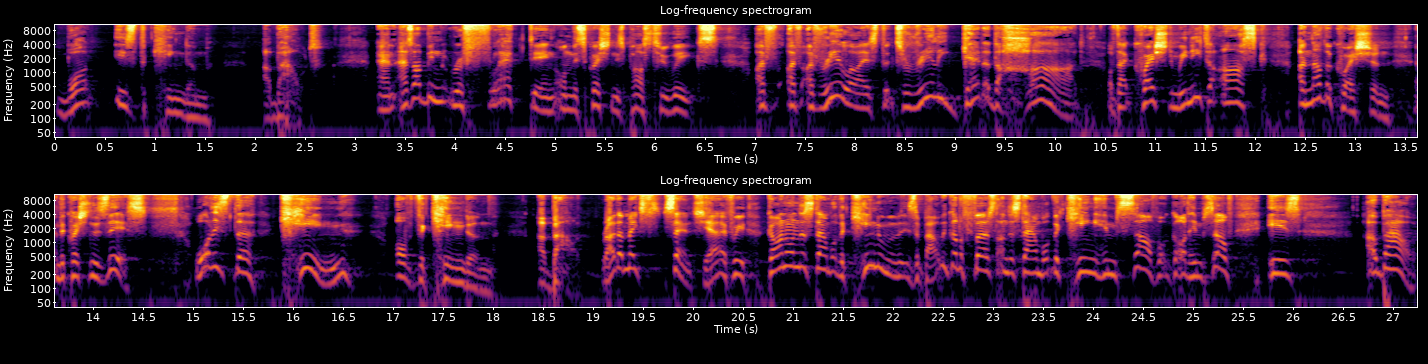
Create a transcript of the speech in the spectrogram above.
What is the kingdom about? And as I've been reflecting on this question these past two weeks, I've, I've, I've, realized that to really get at the heart of that question, we need to ask another question. And the question is this What is the king of the kingdom about? Right? That makes sense, yeah? If we go to understand what the kingdom is about, we've got to first understand what the king himself, what God himself is about.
